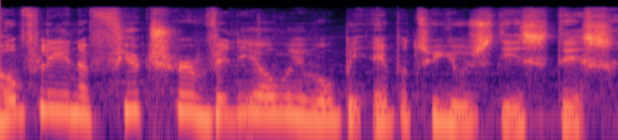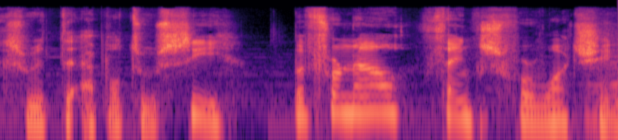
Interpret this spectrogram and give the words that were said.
Hopefully in a future video we will be able to use these disks with the Apple IIc. But for now, thanks for watching.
